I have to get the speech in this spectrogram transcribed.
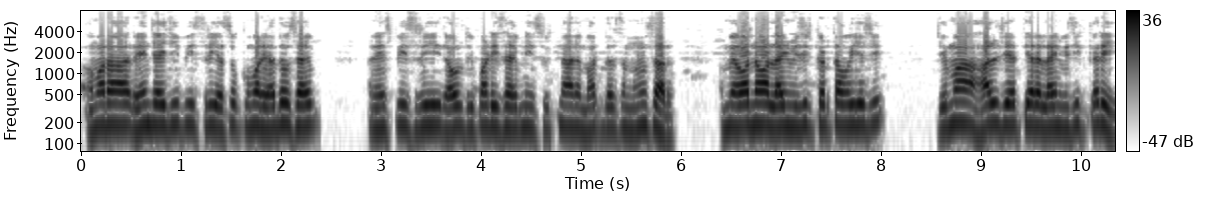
અમારા રેન્જ આઈજીપી શ્રી અશોક કુમાર યાદવ સાહેબ અને એસપી શ્રી રાહુલ ત્રિપાઠી સાહેબની સૂચના અને માર્ગદર્શન અનુસાર અમે અવારનવાર લાઇન વિઝિટ કરતા હોઈએ છીએ. જેમાં હાલ જે અત્યારે લાઇન વિઝિટ કરી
